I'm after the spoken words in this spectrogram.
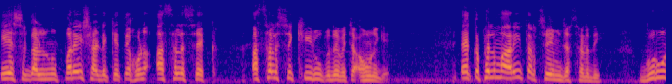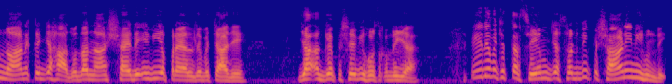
ਇਸ ਗੱਲ ਨੂੰ ਪਰੇ ਛੱਡ ਕੇ ਤੇ ਹੁਣ ਅਸਲ ਸਿੱਖ, ਅਸਲ ਸਿੱਖੀ ਰੂਪ ਦੇ ਵਿੱਚ ਆਉਣਗੇ। ਇੱਕ ਫਿਲਮ ਆ ਰਹੀ ਤਰਸੇਮ ਜੱਸੜ ਦੀ, ਗੁਰੂ ਨਾਨਕ ਜਹਾਜ਼ੋ ਦਾ ਨਾਂ ਸ਼ਾਇਦ ਇਹ ਵੀ ਅਪ੍ਰੈਲ ਦੇ ਵਿੱਚ ਆ ਜੇ ਜਾਂ ਅੱਗੇ ਪਿੱਛੇ ਵੀ ਹੋ ਸਕਦੀ ਆ। ਇਹਦੇ ਵਿੱਚ ਤਰਸੇਮ ਜੱਸੜ ਦੀ ਪਛਾਣ ਹੀ ਨਹੀਂ ਹੁੰਦੀ।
